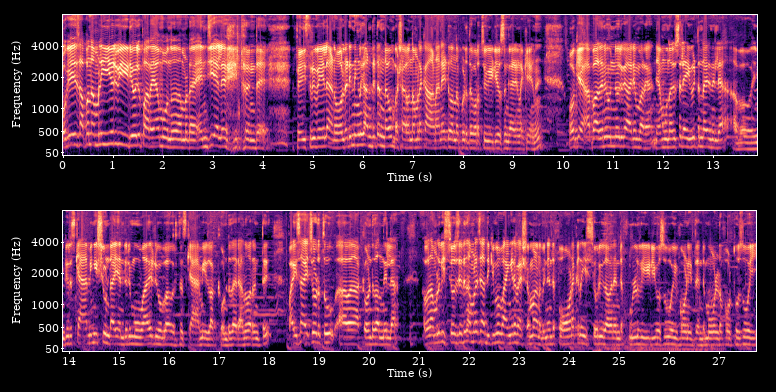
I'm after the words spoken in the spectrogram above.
ഓക്കെ അപ്പം നമ്മൾ ഈ ഒരു വീഡിയോയിൽ പറയാൻ പോകുന്നത് നമ്മുടെ എൻ ജി എലവേറ്ററിന്റെ ഫേസ് റിവെയിലാണ് ഓൾറെഡി നിങ്ങൾ കണ്ടിട്ടുണ്ടാവും പക്ഷെ അവൻ നമ്മളെ കാണാനായിട്ട് വന്നപ്പോൾ എടുത്ത കുറച്ച് വീഡിയോസും കാര്യങ്ങളൊക്കെയാണ്. ഓക്കെ അപ്പോൾ അതിന് മുന്നേ ഒരു കാര്യം പറയാം. ഞാൻ മൂന്നാൽ ദിവസം ലൈവ് ഇട്ടുണ്ടായിരുന്നില്ല അപ്പോൾ എനിക്കൊരു സ്കാമിങ് ഇഷ്യൂ ഉണ്ടായി. എന്റെ ഒരു മൂവായിരം രൂപ ഒരുത്തൻ സ്കാം ചെയ്തു. അക്കൗണ്ട് തരാമെന്ന് പറഞ്ഞിട്ട് പൈസ അയച്ചു കൊടുത്തു. അക്കൗണ്ട് തന്നില്ല. അപ്പോൾ നമ്മൾ വിശ്വസിച്ചിട്ട് നമ്മളെ ചതിക്കുമ്പോൾ ഭയങ്കര വിഷമമാണ് പിന്നെ എന്റെ ഫോണൊക്കെ റീസ്റ്റോർ ചെയ്തു. അവൻ എന്റെ ഫുൾ വീഡിയോസ് പോയി ഫോണിൽ എന്റെ മോളുടെ ഫോട്ടോസ് പോയി.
